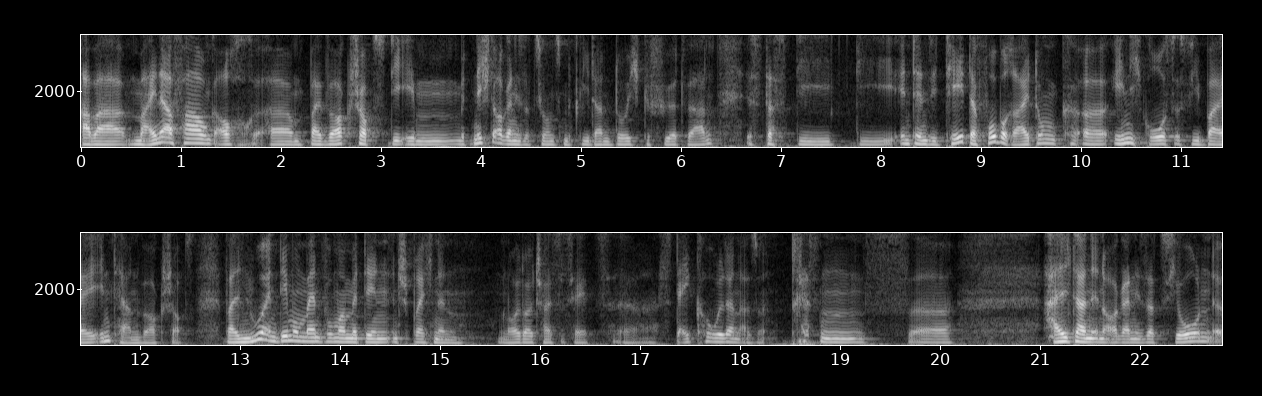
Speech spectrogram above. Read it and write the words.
Aber meine Erfahrung auch äh, bei Workshops, die eben mit Nicht-Organisationsmitgliedern durchgeführt werden, ist, dass die, die Intensität der Vorbereitung äh, ähnlich groß ist wie bei internen Workshops. Weil nur in dem Moment, wo man mit den entsprechenden, Neudeutsch heißt es ja jetzt, äh, Stakeholdern, also Interessenshaltern in Organisationen äh,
